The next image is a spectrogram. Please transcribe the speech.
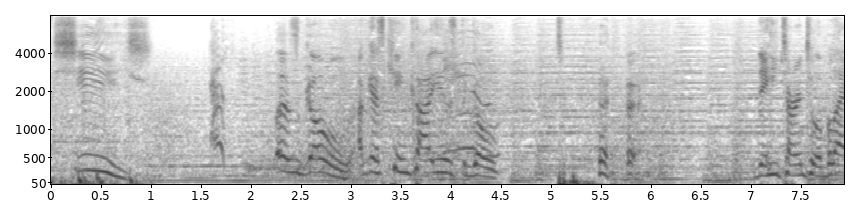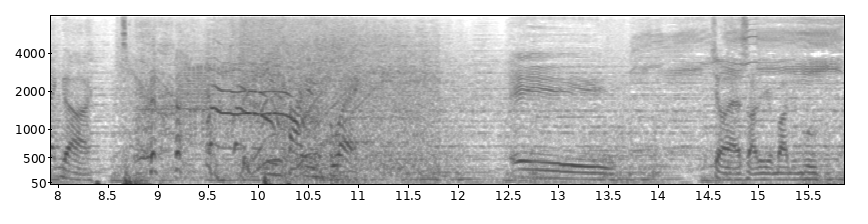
Sheesh. Let's go. I guess King Kai is the GOAT. then he turned to a black guy. King Kai is black. Hey. Get your ass out of here, Majin Buu.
